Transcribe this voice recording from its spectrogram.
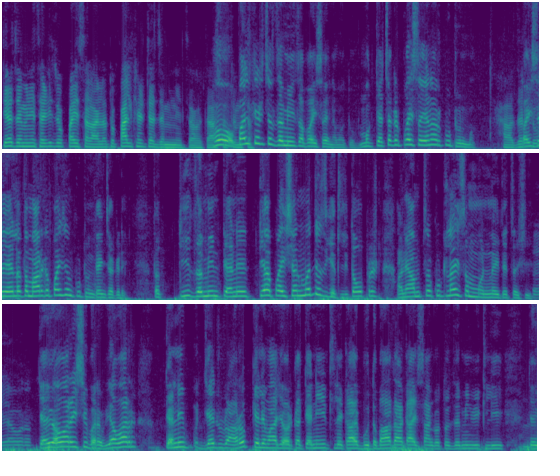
त्या जमिनीसाठी जो पैसा लागला तो पालखेडच्या जमिनीचा होता हो पालखेडच्या जमिनीचा पैसा आहे ना मग तो. मग त्याच्याकडे पैसा येणार कुठून मग? हा जर पैसे यायला तर मार्ग पाहिजे ना कुठून त्यांच्याकडे. तर ती जमीन त्याने त्या पैशांमध्येच घेतली. तो प्रश्न आणि आमचा कुठलाही संबंध नाही त्याच्याशी. त्या व्यवहाराशी बरं. व्यवहार त्यांनी जे आरोप केले माझ्यावर का त्यांनी इथले काय बुधबाधा काय सांगतो जमीन विकली त्या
